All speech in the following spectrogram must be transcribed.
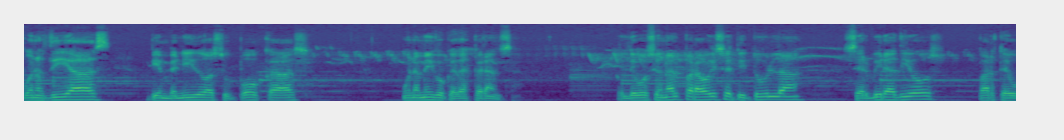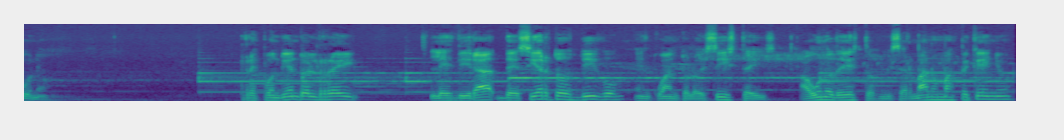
Buenos días, bienvenido a su podcast, Un amigo que da esperanza. El devocional para hoy se titula Servir a Dios, parte 1. Respondiendo el rey, les dirá, de cierto os digo, en cuanto lo hicisteis a uno de estos mis hermanos más pequeños,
